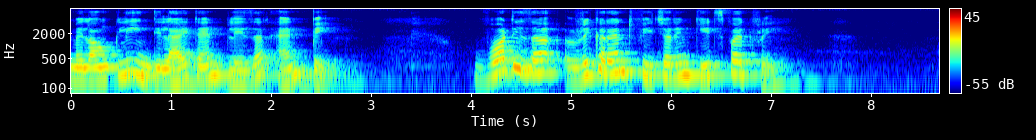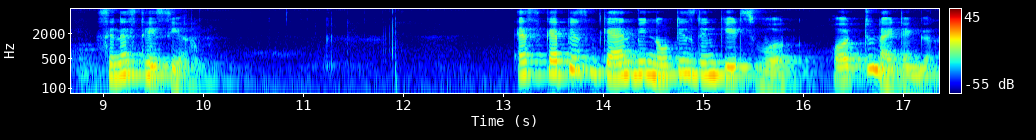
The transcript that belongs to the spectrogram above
melancholy in delight and pleasure and pain What is a recurrent feature in Keats' poetry? Synesthesia. Escapism can be noticed in Keats' work or to Nightingale.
